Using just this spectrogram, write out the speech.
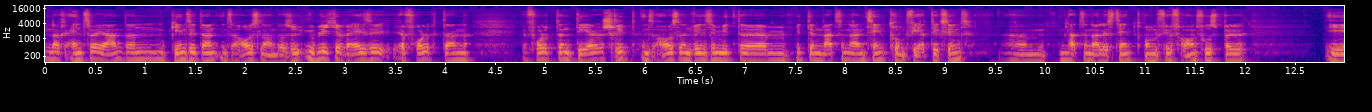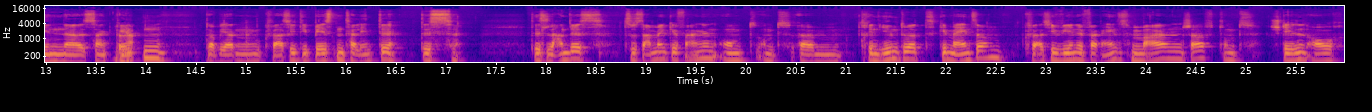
nach ein, zwei Jahren, dann gehen sie dann ins Ausland. Also üblicherweise erfolgt dann erfolgt dann der Schritt ins Ausland, wenn sie mit, ähm, mit dem nationalen Zentrum fertig sind. Ähm, Nationales Zentrum für Frauenfußball in äh, St. Pölten. Ja. Da werden quasi die besten Talente des, des Landes zusammengefangen und, und ähm, trainieren dort gemeinsam, quasi wie eine Vereinsmannschaft und stellen auch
